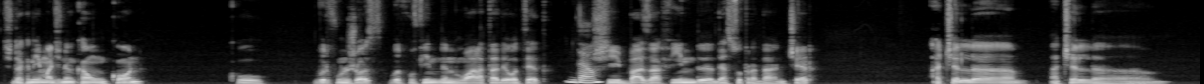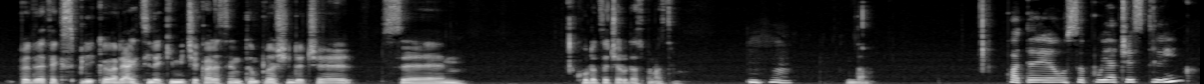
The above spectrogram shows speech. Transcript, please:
Și dacă ne imaginăm ca un con cu vârful în jos, vârful fiind în oala ta de oțet Da. și baza fiind deasupra ta în cer, acel, uh, acel uh, PDF explică reacțiile chimice care se întâmplă și de ce se curăță cerul deasupra noastră. Mm-hmm. Da. Poate o să pui acest link?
